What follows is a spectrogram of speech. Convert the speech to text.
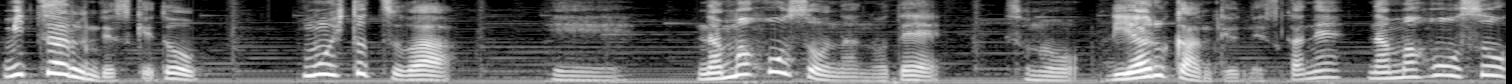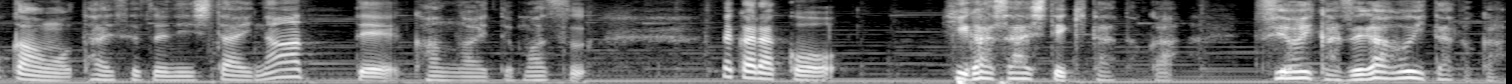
3つあるんですけどもう一つは、えー、生放送なのでそのリアル感っていうんですかね生放送感を大切にしたいなって考えてますだからこう日が差してきたとか強い風が吹いたとか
